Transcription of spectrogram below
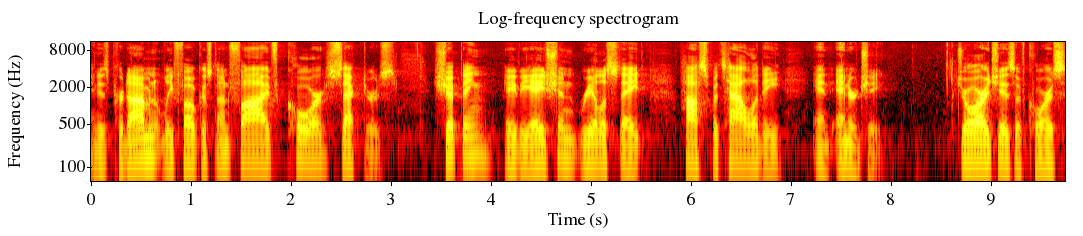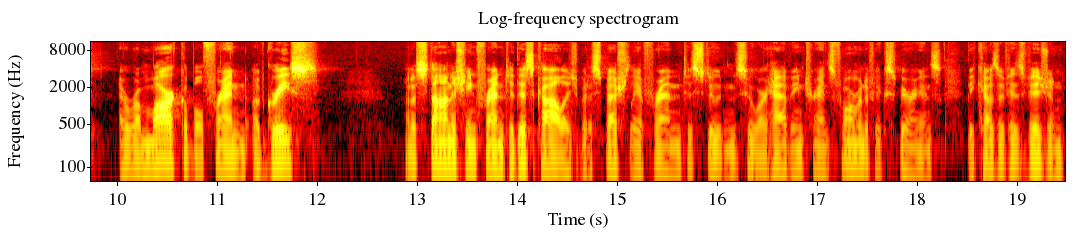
and is predominantly focused on five core sectors shipping, aviation, real estate, hospitality, and energy. George is, of course, a remarkable friend of Greece an astonishing friend to this college, but especially a friend to students who are having transformative experience because of his vision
